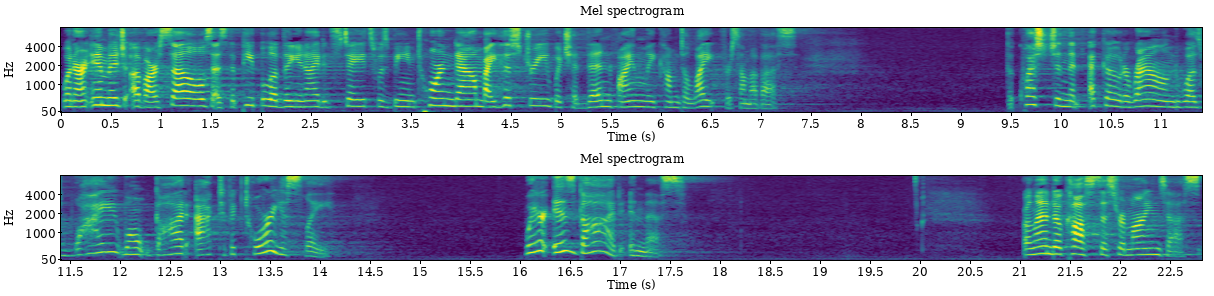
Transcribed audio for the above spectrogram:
when our image of ourselves as the people of the United States was being torn down by history, which had then finally come to light for some of us. The question that echoed around was why won't God act victoriously? Where is God in this? Orlando Costas reminds us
